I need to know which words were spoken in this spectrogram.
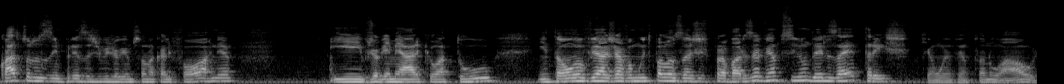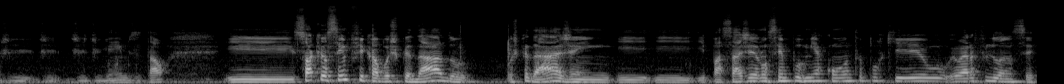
quase todas as empresas de videogame são na Califórnia e videogame é a área que eu atuo. Então eu viajava muito para Los Angeles para vários eventos e um deles é a E3, que é um evento anual de, de, de, de, games e tal. E só que eu sempre ficava hospedado, hospedagem e, e, e passagem eram sempre por minha conta porque eu, eu era freelancer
